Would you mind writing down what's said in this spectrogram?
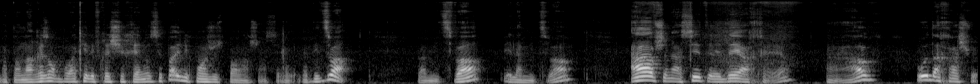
Maintenant, la raison pour laquelle il ferait Shechianu, ce n'est pas uniquement juste par l'argent, c'est la mitzvah. La mitzvah et la mitzvah. Av shenasit el acher, av, ou dachashve.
